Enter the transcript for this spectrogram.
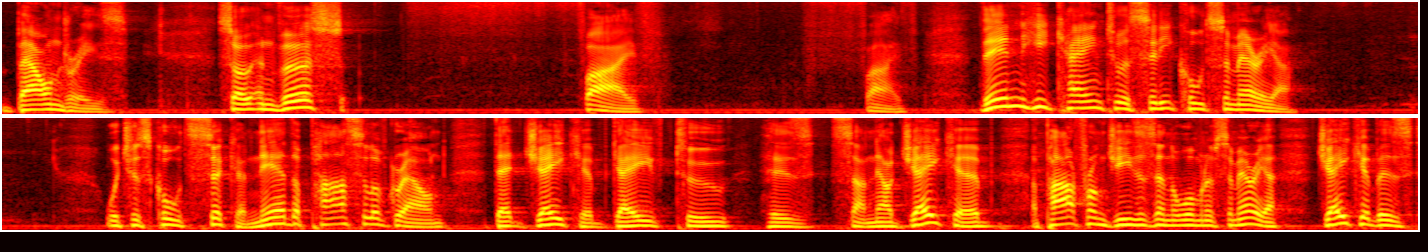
boundaries. So in verse 5, 5, then he came to a city called Samaria which is called Sychar, near the parcel of ground that Jacob gave to his son. Now, Jacob, apart from Jesus and the woman of Samaria, Jacob is,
